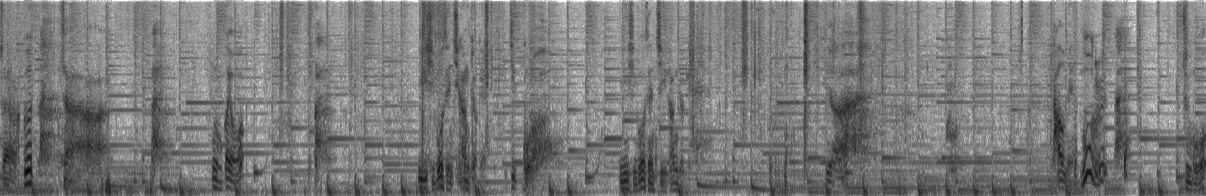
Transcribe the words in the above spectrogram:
자, 끝. 자. 볼까요? 25cm 간격에 찍고 25cm 간격에 야 다음에 물을 주고.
